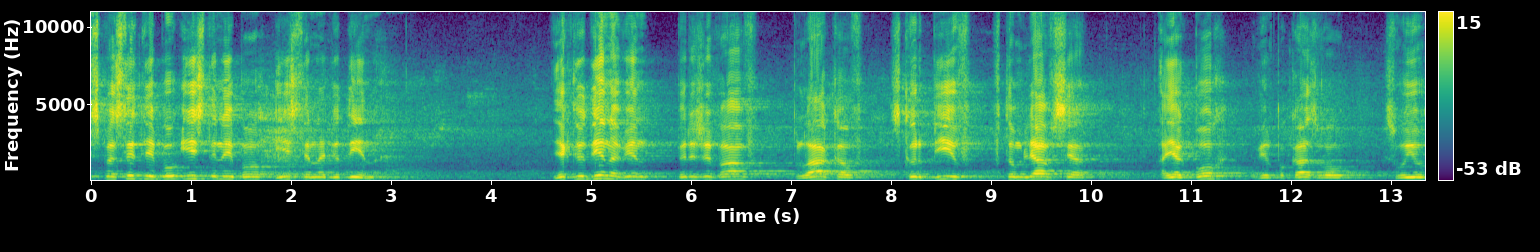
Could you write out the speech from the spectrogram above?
Спаситель був істинний Бог, істинна людина. Як людина він переживав, плакав, скорбів, втомлявся, а як Бог він показував свою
